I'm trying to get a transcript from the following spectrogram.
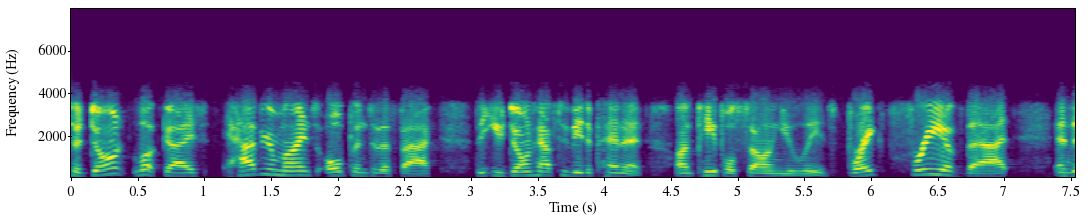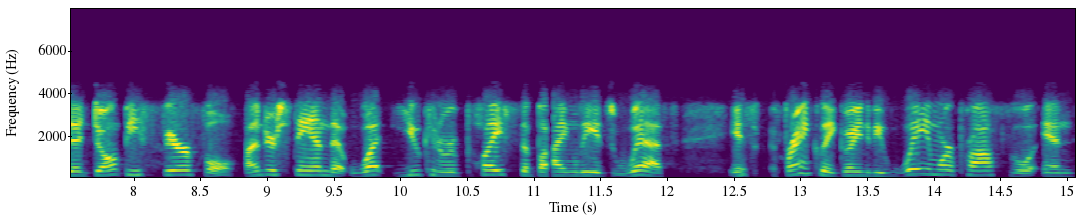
So don't look, guys, have your minds open to the fact that you don't have to be dependent on people selling you leads. Break free of that and then don't be fearful. Understand that what you can replace the buying leads with is frankly going to be way more profitable and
